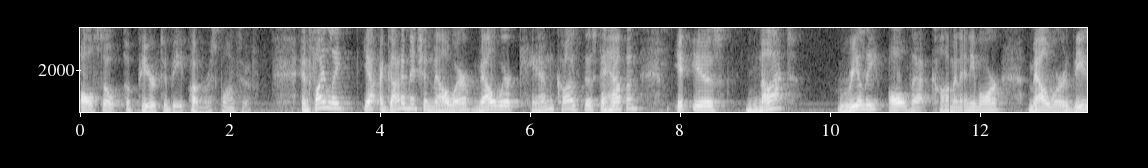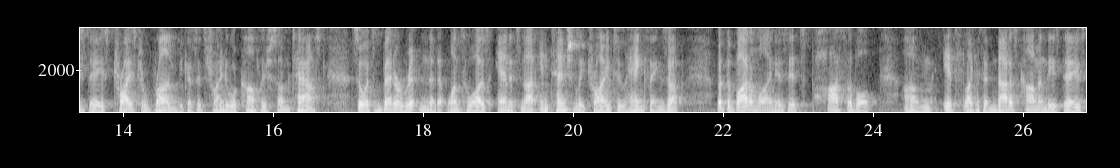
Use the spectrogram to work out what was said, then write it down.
also appear to be unresponsive. And finally, yeah, I gotta mention malware. Malware can cause this to happen. It is not really all that common anymore. Malware these days tries to run because it's trying to accomplish some task. So it's better written than it once was, and it's not intentionally trying to hang things up. But the bottom line is it's possible. Um, it's, like I said, not as common these days,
